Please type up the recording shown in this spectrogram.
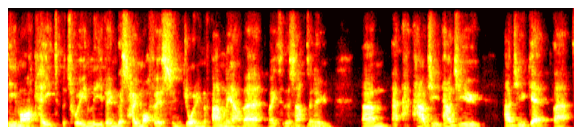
demarcate between leaving this home office and joining the family out there later this mm-hmm. afternoon? Um, how do you how do you how do you get that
